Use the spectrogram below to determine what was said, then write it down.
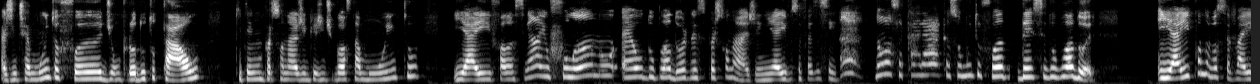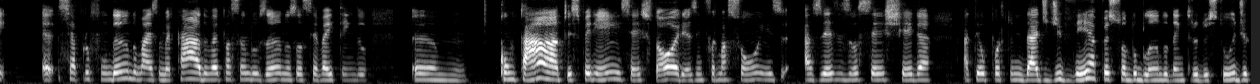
a gente é muito fã de um produto tal, que tem um personagem que a gente gosta muito, e aí fala assim: "Ah, o fulano é o dublador desse personagem". E aí você faz assim: "Ah, "Nossa, caraca, eu sou muito fã desse dublador". E aí quando você vai se aprofundando mais no mercado, vai passando os anos, você vai tendo ahn, contato, experiência, histórias, informações. Às vezes você chega a ter oportunidade de ver a pessoa dublando dentro do estúdio.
